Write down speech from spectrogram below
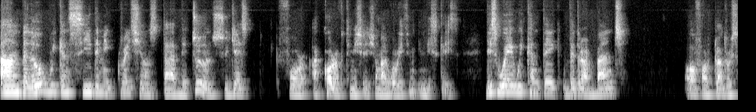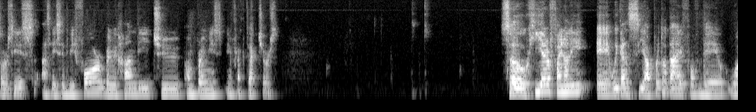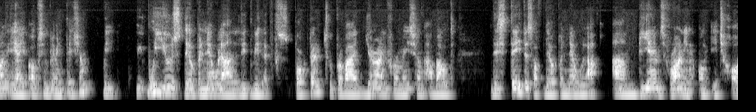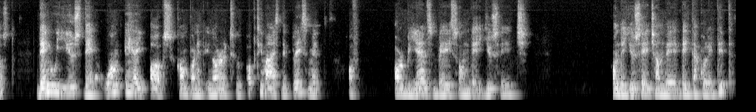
And below, we can see the migrations that the tool suggests for a core optimization algorithm in this case. This way, we can take better advantage of our cloud resources, as I said before, very handy to on-premise infrastructures. So here, finally, uh, we can see a prototype of the One AI Ops implementation. We, we, we use the OpenNebula and libvirt exporter to provide general information about the status of the OpenNebula and VMs running on each host. Then we use the One AI Ops component in order to optimize the placement of our VMs based on the usage, on the usage and the data collected.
